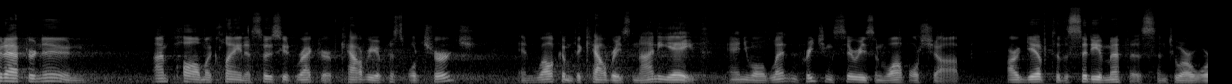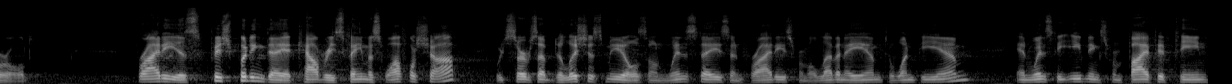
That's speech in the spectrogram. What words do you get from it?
Good afternoon. I'm Paul McLean, Associate Rector of Calvary Episcopal Church, and welcome to Calvary's 98th annual Lenten Preaching Series and Waffle Shop, our gift to the city of Memphis and to our world. Friday is Fish Pudding Day at Calvary's famous Waffle Shop, which serves up delicious meals on Wednesdays and Fridays from 11 a.m. to 1 p.m., and Wednesday evenings from 5:15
